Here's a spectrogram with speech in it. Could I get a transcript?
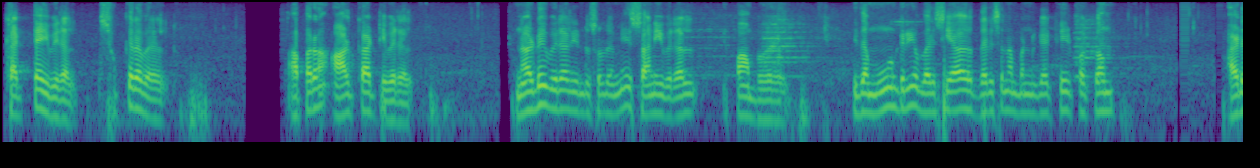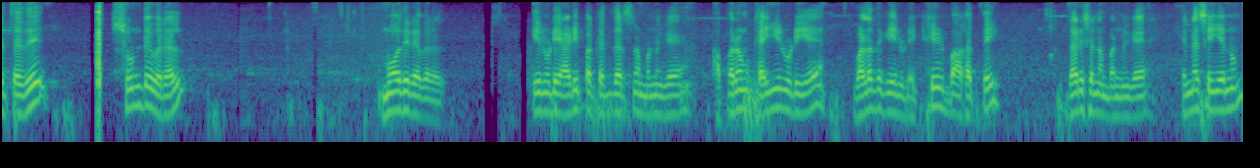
கட்டை விரல் சுக்கிர விரல் அப்புறம் ஆள்காட்டி விரல் நடுவிரல் என்று சொல்லுமே சனி விரல் பாம்பு விரல். இதை மூன்றையும் வரிசையாக தரிசனம் பண்ணுங்க. கீழ்ப்பக்கம். அடுத்தது சுண்டு விரல் மோதிர விரல். இதனுடைய அடிப்பக்கத்தை தரிசனம் பண்ணுங்க. அப்புறம் கையினுடைய வலது கையினுடைய கீழ்பாகத்தை தரிசனம் பண்ணுங்க. என்ன செய்யணும்?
